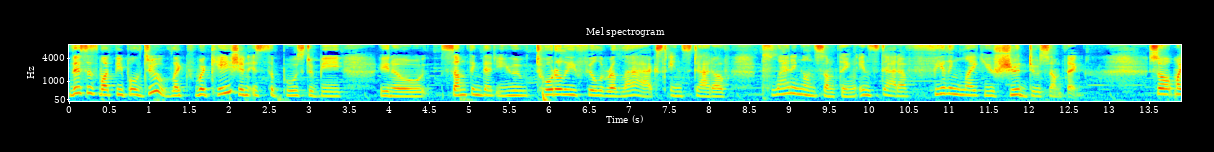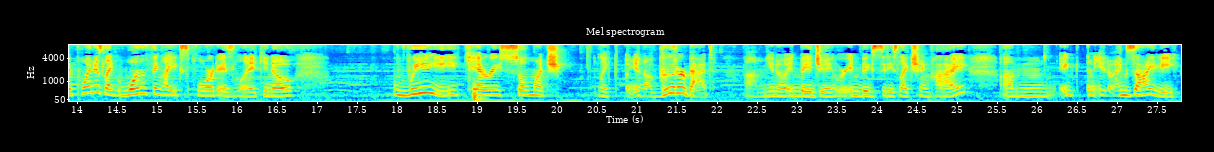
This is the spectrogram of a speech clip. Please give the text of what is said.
This is what people do. Like, vacation is supposed to be, you know, something that you totally feel relaxed instead of planning on something, instead of feeling like you should do something. So my point is like one thing I explored is like, you know, we carry so much like you know, good or bad. Um, you know, in Beijing or in big cities like Shanghai, um, you know, anxiety,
